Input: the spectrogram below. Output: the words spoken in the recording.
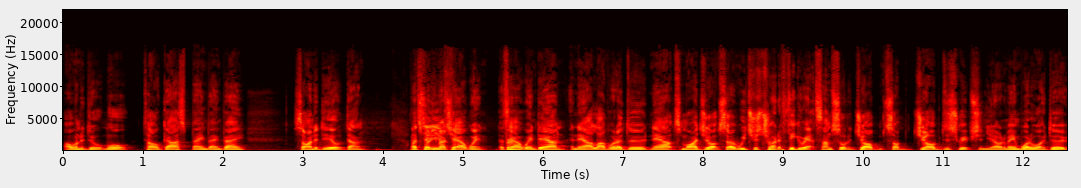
I want to do it more. Told Gus, bang, bang, bang. Signed a deal, done. That's tell pretty you, much how it went. That's how it went down. And now I love what I do. Now it's my job. So we just try to figure out some sort of job, sub job description. You know what I mean? What do I do?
